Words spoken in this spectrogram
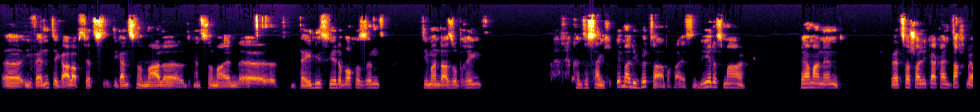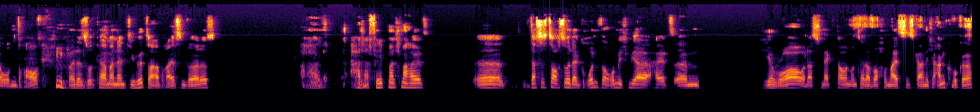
äh, Event, egal ob es jetzt die ganz normale, die ganz normalen äh, Dailies jede Woche sind, die man da so bringt, da könntest du eigentlich immer die Hütte abreißen. Jedes Mal. Permanent. Du hättest wahrscheinlich gar kein Dach mehr oben drauf, weil du so permanent die Hütte abreißen würdest. Aber ah, da fehlt manchmal halt, äh, das ist auch so der Grund, warum ich mir halt ähm, hier Raw oder SmackDown unter der Woche meistens gar nicht angucke,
